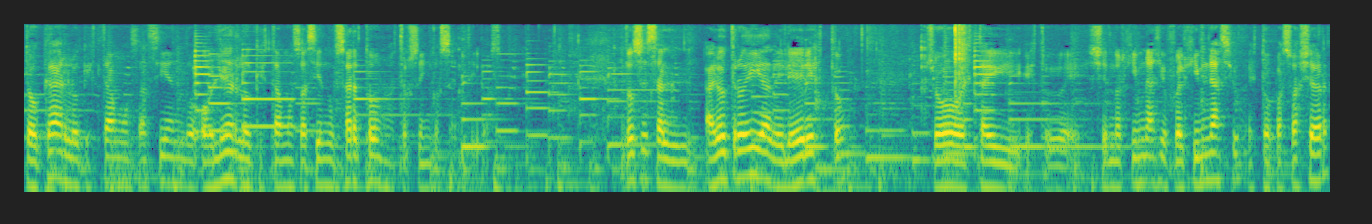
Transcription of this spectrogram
tocar lo que estamos haciendo, oler lo que estamos haciendo, usar todos nuestros cinco sentidos. Entonces al, otro día de leer esto, yo estoy, estuve yendo al gimnasio, fue al gimnasio, esto pasó ayer,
